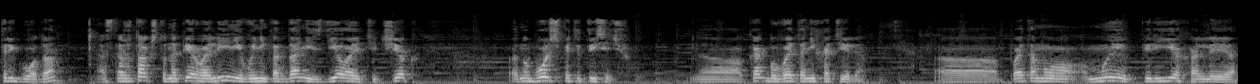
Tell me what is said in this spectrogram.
три года. Скажу так, что на первой линии вы никогда не сделаете чек э, ну, больше 5000. Э, как бы вы это ни хотели. Поэтому мы переехали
